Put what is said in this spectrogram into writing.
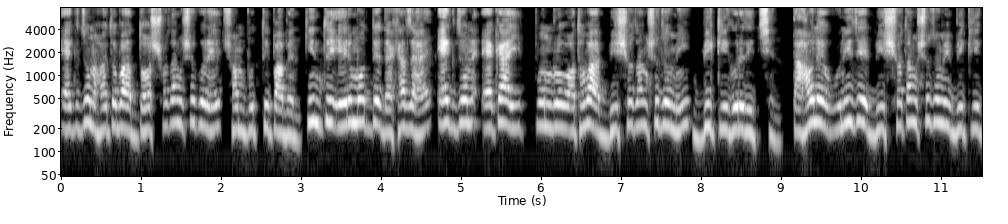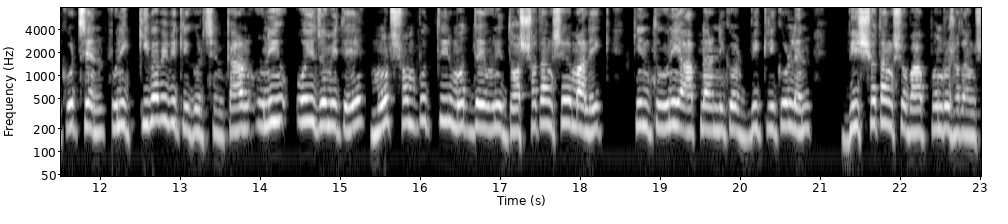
একজন হয়তোবা দশ শতাংশ করে সম্পত্তি পাবেন। কিন্তু এর মধ্যে দেখা যায় একজন একাই পনেরো অথবা বিশ শতাংশ জমি বিক্রি করে দিচ্ছেন। তাহলে উনি যে বিশ শতাংশ জমি বিক্রি করছেন, উনি কীভাবে বিক্রি করছেন? কারণ উনি ওই জমিতে মোট সম্পত্তির মধ্যে উনি দশ শতাংশের মালিক, কিন্তু উনি আপনার নিকট বিক্রি করলেন বিশ শতাংশ বা পনেরো শতাংশ।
